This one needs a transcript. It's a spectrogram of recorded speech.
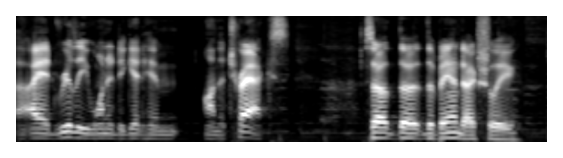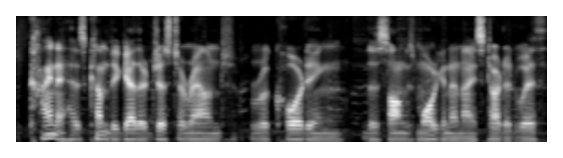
I had really wanted to get him on the tracks. So the the band actually kind of has come together just around recording the songs Morgan and I started with.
